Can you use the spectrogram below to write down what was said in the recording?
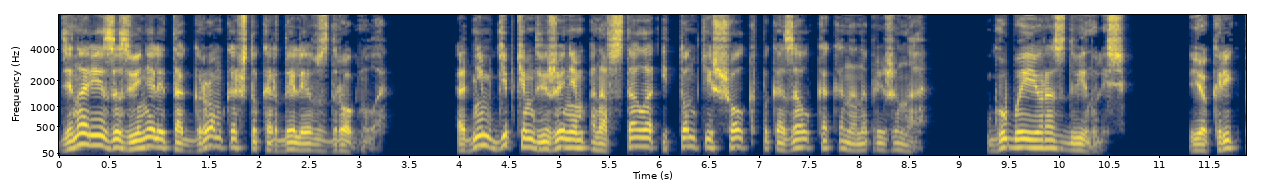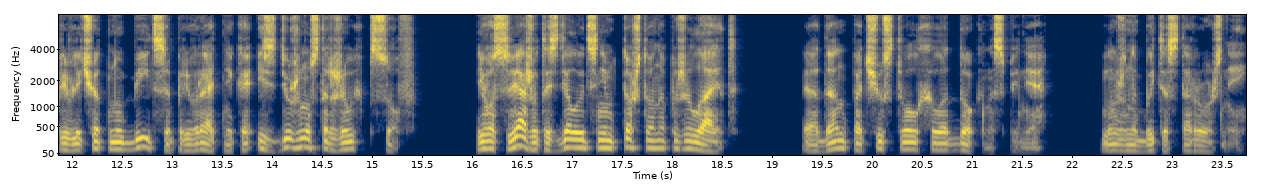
Динарии зазвенели так громко, что Корделия вздрогнула. Одним гибким движением она встала, и тонкий шелк показал, как она напряжена. Губы ее раздвинулись. Ее крик привлечет нубийца, привратника, из дюжину сторожевых псов. Его свяжут и сделают с ним то, что она пожелает. Иодан почувствовал холодок на спине. Нужно быть осторожней.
